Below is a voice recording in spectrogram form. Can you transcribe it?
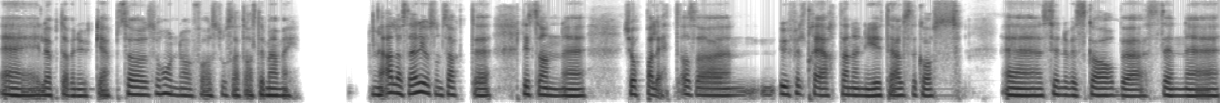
i løpet av en uke. Så, så hun får stort sett alltid med meg. Eh, Ellers er det jo som sagt eh, litt sånn eh, shoppa litt. Altså ufiltrert, denne nye til Else Kåss. Eh, Synnøve Skarbø sin eh,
